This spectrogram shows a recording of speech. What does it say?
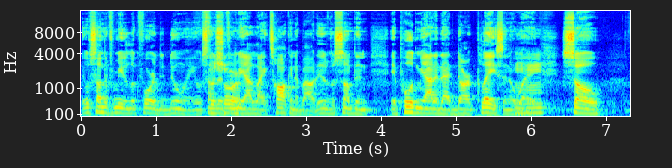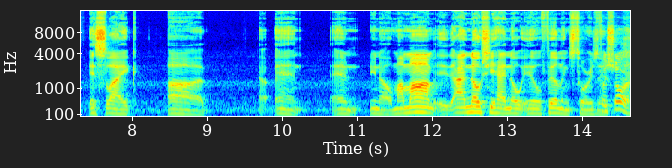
It was something for me to look forward to doing. It was something for, sure. for me I like talking about. It was something. It pulled me out of that dark place in a mm-hmm. way. So it's like, uh, and and you know my mom i know she had no ill feelings towards it. For sure.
